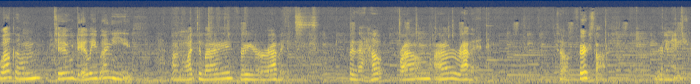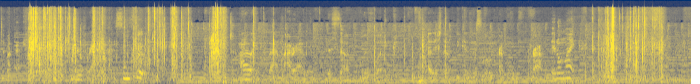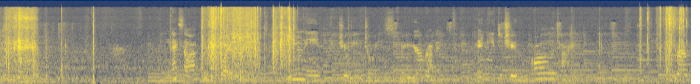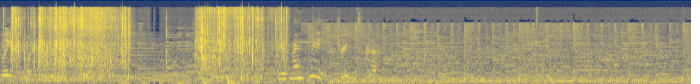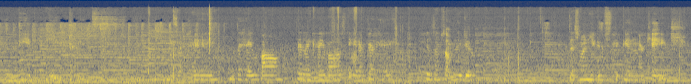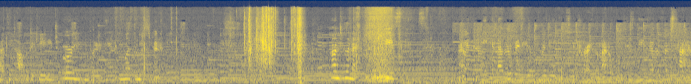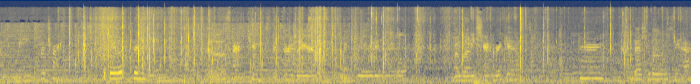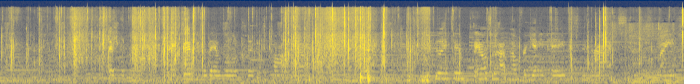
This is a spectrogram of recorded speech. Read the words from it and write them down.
Welcome to Daily Bunnies on what to buy for your rabbits with the help from our rabbit. So first off, we're gonna need to buy your rabbit some food. I like to buy my rabbit this stuff with like other stuff because this little crap crap they don't like. Off is. You need chewing toys for your rabbits. They need to chew all the time. Preferably one. Here's my hay treats for them. You need hay treats. A hay ball. They like hay balls to get at their hay. Gives them something to do. This one you can stick in their cage at the top of the cage or you can put it in and let them spin it. On to the next. These. I'm going to make another video for these to try them out because these are the first time we are trying. But they look pretty neat. Snack treats. They're third layer with wood in the middle. My bunny's trying to break it out. And vegetables, yeah. Vegetables. They're good because they have a little clip at the top. You know? If you like to. They also have them for guinea pigs and rats and mice,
